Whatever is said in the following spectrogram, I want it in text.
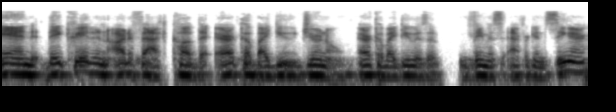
And they created an artifact called the Erykah Badu Journal. Erykah Badu is a famous African singer.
